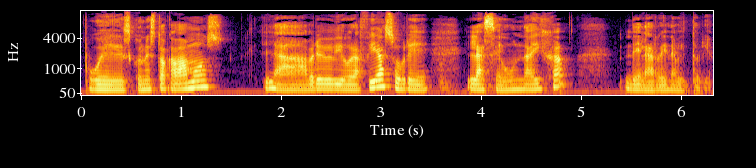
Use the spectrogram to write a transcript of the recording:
pues con esto acabamos la breve biografía sobre la segunda hija de la reina Victoria.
